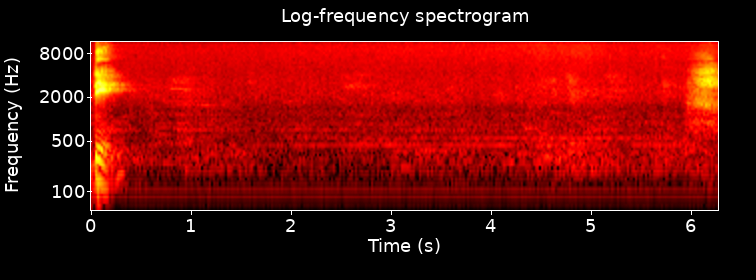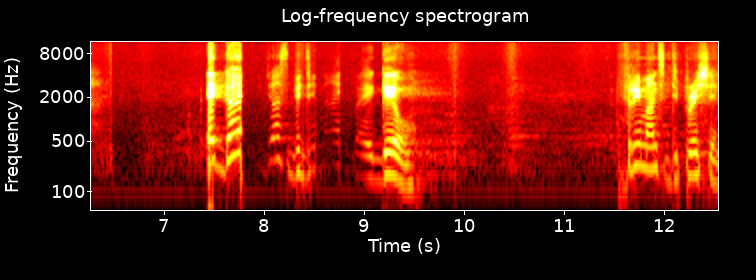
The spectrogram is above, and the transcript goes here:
day. A guy just be denied by a girl. Three months depression,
